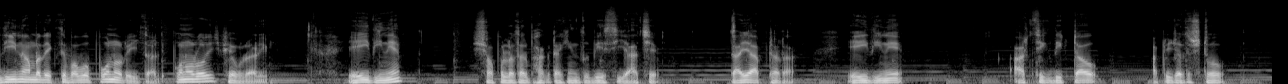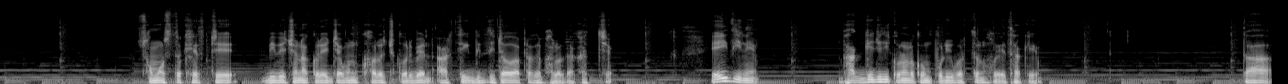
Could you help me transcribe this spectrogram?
দিন আমরা দেখতে পাবো পনেরোই তারিখ, পনেরোই ফেব্রুয়ারি। এই দিনে সফলতার ভাগটা কিন্তু বেশি আছে। তাই আপনারা এই দিনে আর্থিক দিকটাও আপনি যথেষ্ট সমস্ত ক্ষেত্রে বিবেচনা করে যেমন খরচ করবেন, আর্থিক বৃদ্ধিটাও আপনাদের ভালো দেখাচ্ছে। এই দিনে ভাগ্যে যদি কোনো রকম পরিবর্তন হয়ে থাকে, তা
